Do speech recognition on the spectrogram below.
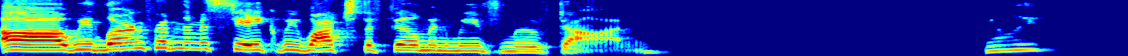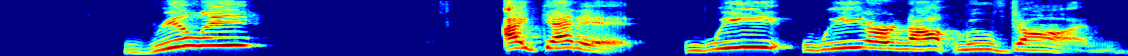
uh, we learn from the mistake, we watch the film, and we've moved on. Really? Really? I get it. We we are not moved on.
